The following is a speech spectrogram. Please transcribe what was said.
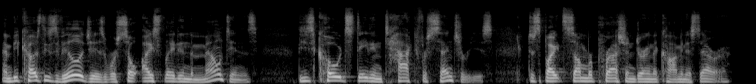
And because these villages were so isolated in the mountains, these codes stayed intact for centuries, despite some repression during the communist era.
